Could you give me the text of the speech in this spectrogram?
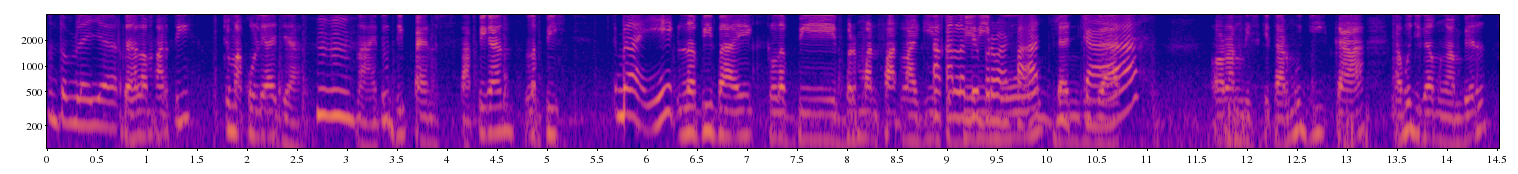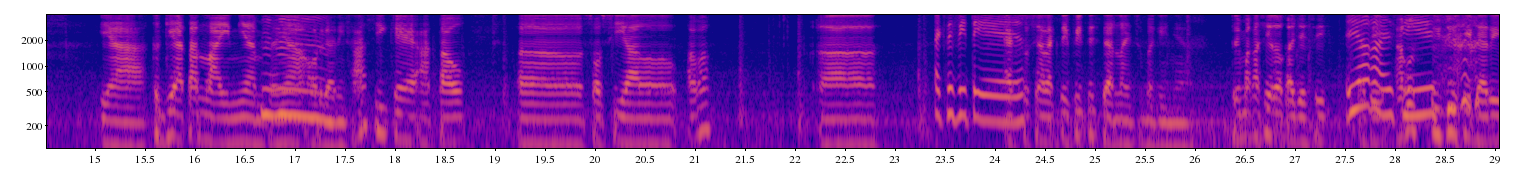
Untuk belajar. Dalam arti cuma kuliah aja. Mm-mm. nah itu depends. Tapi kan lebih baik. lebih baik lebih bermanfaat lagi akan untuk lebih dirimu bermanfaat dan jika juga orang di sekitarmu. Jika kamu juga mengambil ya kegiatan lainnya. Misalnya Mm-mm. organisasi kayak atau eh, sosial apa eh, activities social activities dan lain sebagainya. Terima kasih loh Kak Jessi. Iya, Kak Aku Jessi. setuju sih dari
